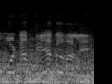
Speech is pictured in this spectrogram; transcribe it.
ಬೋಟ ಥಿಯೇಟರಲ್ಲಿ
